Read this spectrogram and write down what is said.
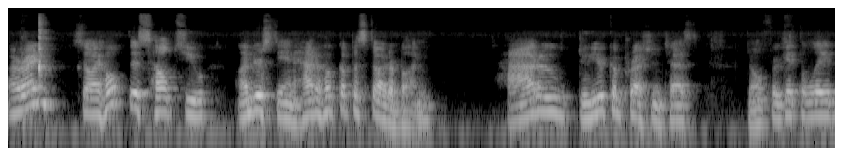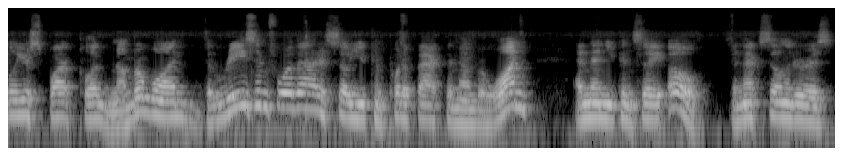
Alrighty, so I hope this helps you understand how to hook up a starter button, how to do your compression test. Don't forget to label your spark plug number one. The reason for that is so you can put it back to number one, and then you can say, oh, the next cylinder is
